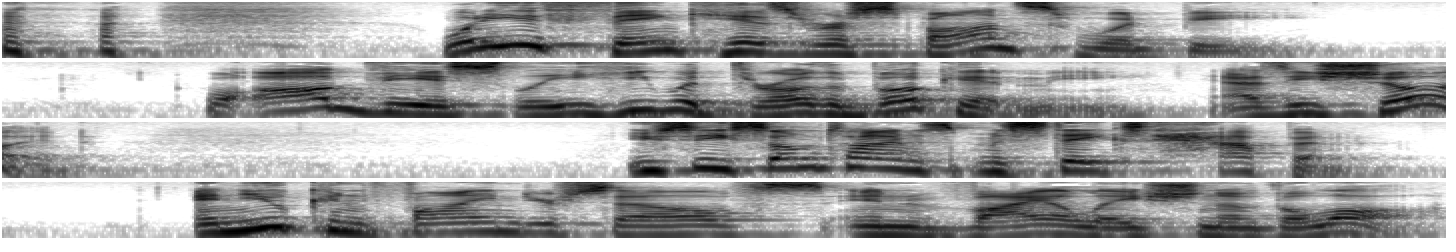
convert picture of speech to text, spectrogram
what do you think his response would be? Well, obviously, he would throw the book at me, as he should. You see, sometimes mistakes happen, and you can find yourselves in violation of the law.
